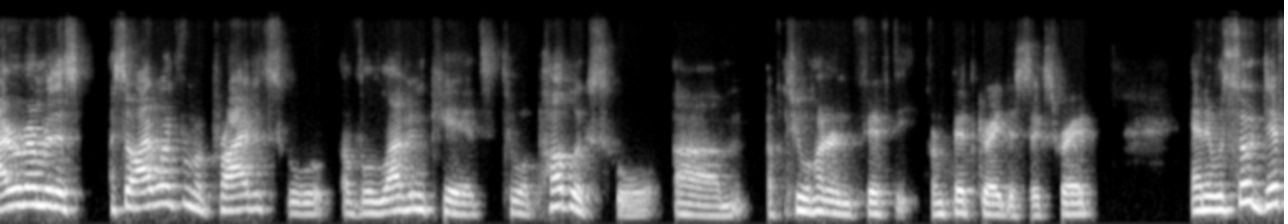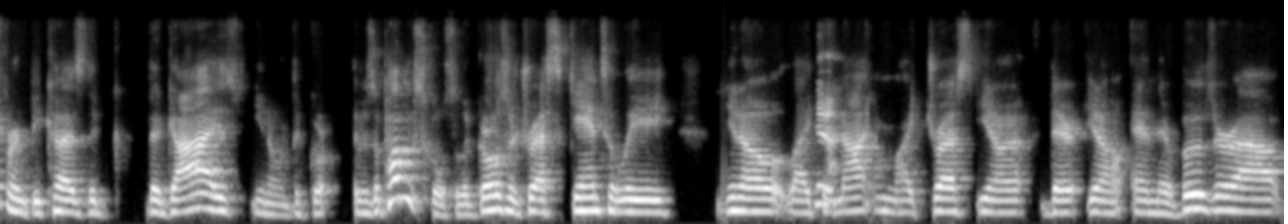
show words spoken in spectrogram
I remember this. So I went from a private school of 11 kids to a public school um, of 250 from fifth grade to sixth grade. And it was so different because the, the guys, you know, the it was a public school. So the girls are dressed scantily, you know, like yeah. they're not in like dress, you know, they're, you know, and their boobs are out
